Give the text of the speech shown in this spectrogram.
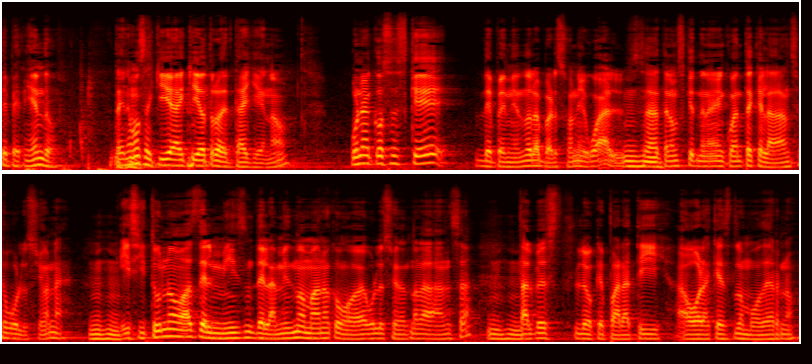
Dependiendo. Tenemos aquí, aquí otro detalle, ¿no? Una cosa es que dependiendo de la persona igual, o sea, tenemos que tener en cuenta que la danza evoluciona. Y si tú no vas del mismo, de la misma mano como va evolucionando la danza, tal vez lo que para ti ahora que es lo moderno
